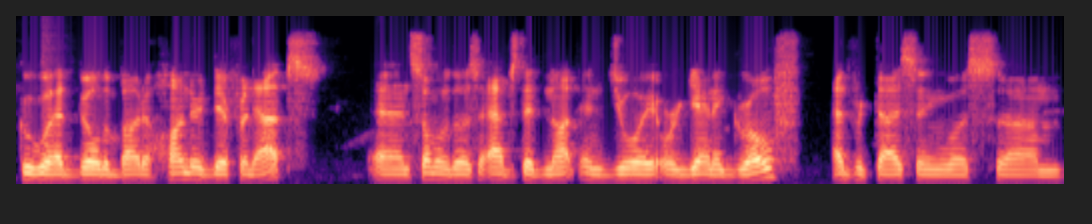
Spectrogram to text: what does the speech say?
Google had built about a hundred different apps, and some of those apps did not enjoy organic growth. Advertising was um,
